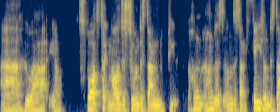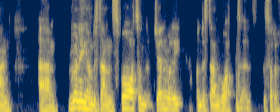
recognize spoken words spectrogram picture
uh, who are, you know, sports technologists who understand understand feet, understand um, running, understand sports, and generally understand what uh, the sort of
